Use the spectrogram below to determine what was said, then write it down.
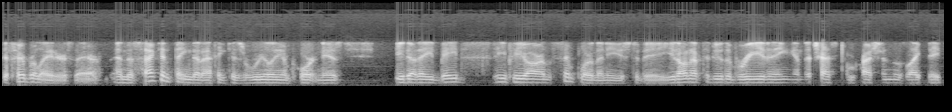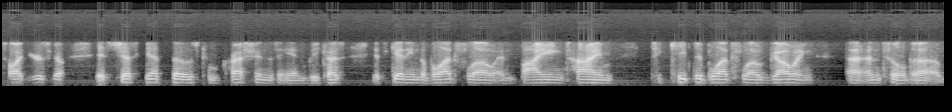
defibrillators there. And the second thing that I think is really important is, you know, they made CPR simpler than it used to be. You don't have to do the breathing and the chest compressions like they taught years ago. It's just get those compressions in because it's getting the blood flow and buying time to keep the blood flow going uh, until the,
